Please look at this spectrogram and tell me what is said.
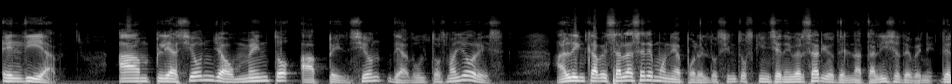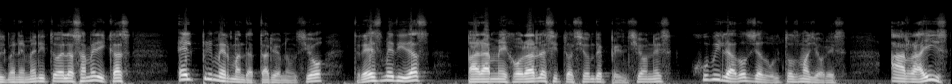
El día ampliación y aumento a pensión de adultos mayores. Al encabezar la ceremonia por el 215 aniversario del natalicio del Benemérito de las Américas, el primer mandatario anunció tres medidas para mejorar la situación de pensiones, jubilados y adultos mayores, a raíz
